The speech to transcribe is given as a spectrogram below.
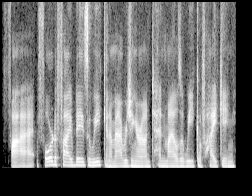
five, four to five days a week. And I'm averaging around 10 miles a week of hiking.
